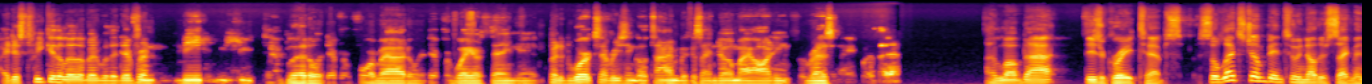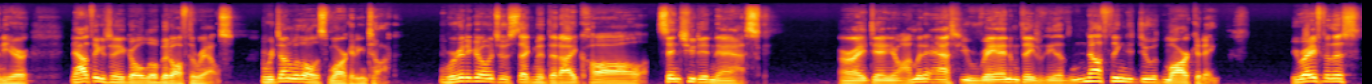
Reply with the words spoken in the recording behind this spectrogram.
I just tweak it a little bit with a different meme, meme template or a different format or a different way of saying it, but it works every single time because I know my audience will resonate with it. I love that. These are great tips. So let's jump into another segment here. Now things are going to go a little bit off the rails. We're done with all this marketing talk. We're going to go into a segment that I call Since You Didn't Ask. All right, Daniel, I'm going to ask you random things that have nothing to do with marketing. You ready for this?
